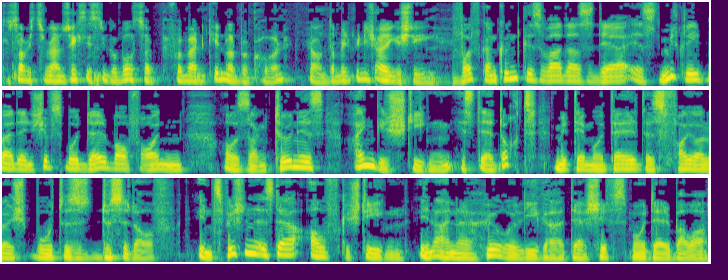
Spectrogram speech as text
Das habe ich zu meinem 60. Geburtstag von meinen Kindern bekommen. Ja, und damit bin ich eingestiegen. Wolfgang Kündges war das. Der ist Mitglied bei den Schiffsmodellbaufreunden aus St. Tönis. Eingestiegen ist er dort mit dem Modell des Feuerlöschbootes Düsseldorf. Inzwischen ist er aufgestiegen in eine höhere Liga der Schiffsmodellbauer.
